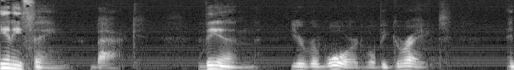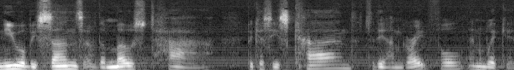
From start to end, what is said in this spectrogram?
anything back. Then your reward will be great, and you will be sons of the Most High, because He's kind to the ungrateful and wicked.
